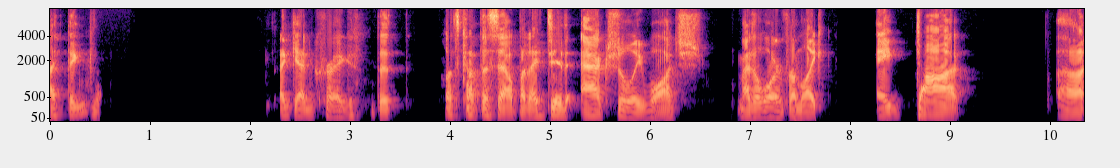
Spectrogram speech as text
I think again, Craig. That let's cut this out. But I did actually watch Mandalorian from like a dot uh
